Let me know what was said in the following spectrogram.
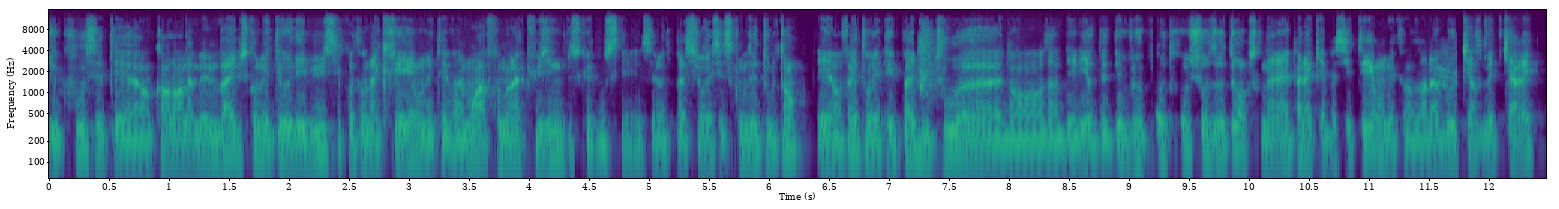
Du coup, c'était encore dans la même vibe qu'on était au début. C'est quand on a créé, on était vraiment à dans la cuisine parce que c'est notre passion et c'est ce qu'on faisait tout le temps. Et en fait, on n'était pas du tout euh, dans un délire de développer autre chose autour parce qu'on n'avait pas la capacité. On était dans un labo de 15 mètres carrés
